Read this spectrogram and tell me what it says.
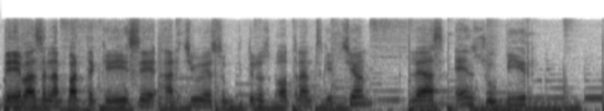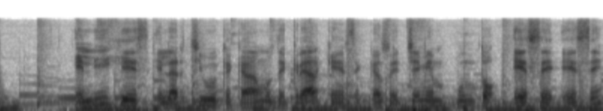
te vas en la parte que dice archivo de subtítulos o transcripción, le das en subir, eliges el archivo que acabamos de crear, que en este caso es chemian.ss,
